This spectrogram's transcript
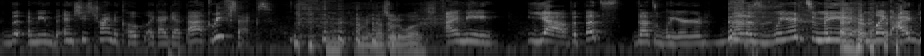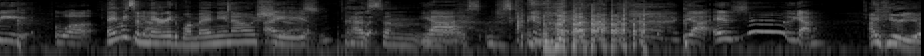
the. I mean, and she's trying to cope. Like I get that. Grief sex. I mean, that's what it was. I mean, yeah, but that's that's weird. That is weird to me. like I'd be well. Amy's a Yeah. married woman, you know. She I- has some Yeah. morals. I'm just kidding. Yeah, it's uh, yeah. I hear you.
